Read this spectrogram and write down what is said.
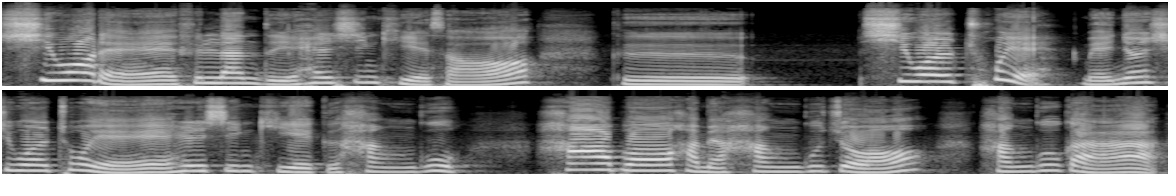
10월에 핀란드의 헬싱키에서 그 10월 초에 매년 10월 초에 헬싱키의 그 항구 하버 하면 항구죠. 항구가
